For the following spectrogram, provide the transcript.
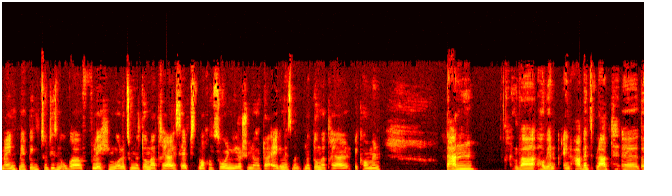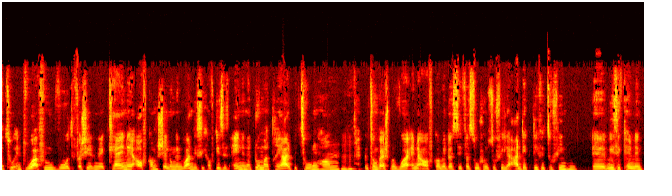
Mindmapping zu diesen Oberflächen oder zum Naturmaterial selbst machen sollen. Jeder Schüler hat da eigenes Naturmaterial bekommen. Dann war, habe ich ein, ein Arbeitsblatt äh, dazu entworfen, wo verschiedene kleine Aufgabenstellungen waren, die sich auf dieses eine Naturmaterial bezogen haben. Mhm. Zum Beispiel war eine Aufgabe, dass sie versuchen, so viele Adjektive zu finden, äh, wie sie können,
